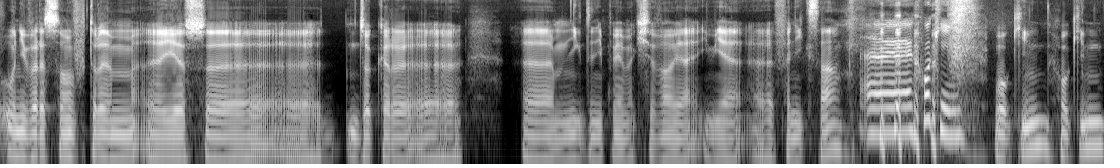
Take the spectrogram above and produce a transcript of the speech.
uniwersum, w którym jest Joker nigdy nie powiem, jak się wymawia imię e, Feniksa. E, Joaquin. Joaquin. Joaquin.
